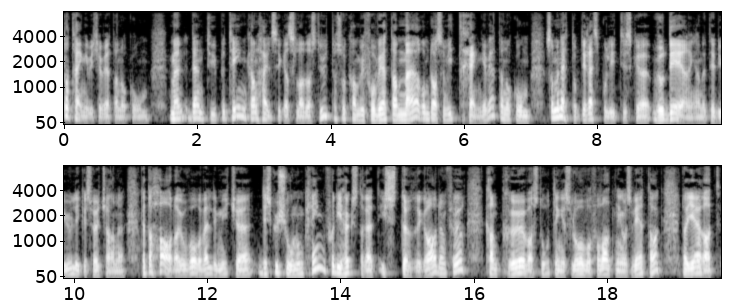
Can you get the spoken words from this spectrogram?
Det trenger vi ikke vite noe om. Men den type ting kan helt sikkert sladdes ut, og så kan vi få vite mer om det som vi trenger vite noe om, som er nettopp de rettspolitiske vurderingene til de ulike søkerne. Dette har det jo vært veldig mye diskusjon omkring, fordi Høyesterett i større grad enn før kan prøve Stortingets lov og forvaltningens vedtak. Det gjør at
